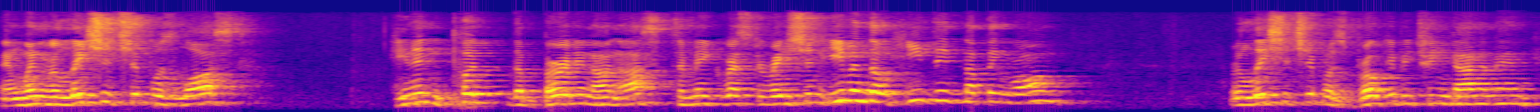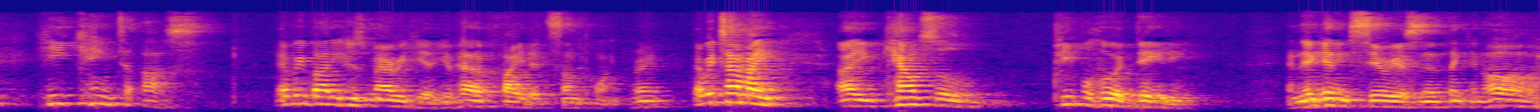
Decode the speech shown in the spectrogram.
And when relationship was lost, he didn't put the burden on us to make restoration, even though he did nothing wrong. Relationship was broken between God and man. He came to us. Everybody who's married here, you've had a fight at some point, right? Every time I, I counsel people who are dating, and they're getting serious and they're thinking, oh,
